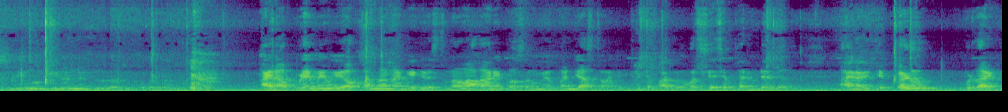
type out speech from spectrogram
ఇప్పుడేమో మీరు అన్నట్టు రద్దు కుదరదు ఆయన అప్పుడే మేము ఈ ఒప్పందాన్ని అంగీకరిస్తున్నాం అదాని కోసం మేము పనిచేస్తామని చెప్పి మాకు విమర్శ చేసే పని ఉండేది కాదు. ఆయన అది చెప్పాడు ఇప్పుడు దానికి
